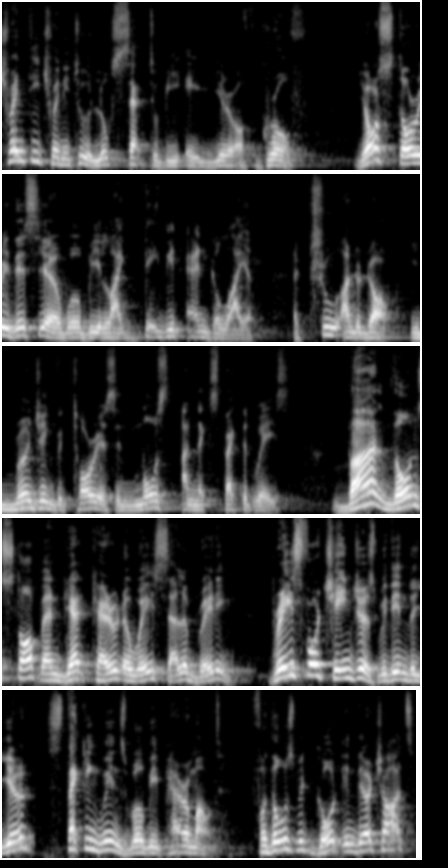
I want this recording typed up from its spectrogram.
2022 looks set to be a year of growth. Your story this year will be like David and Goliath, a true underdog, emerging victorious in most unexpected ways. But don't stop and get carried away celebrating. Brace for changes within the year. Stacking wins will be paramount. For those with gold in their charts,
